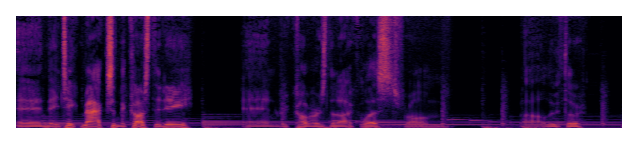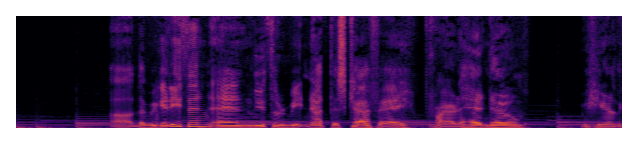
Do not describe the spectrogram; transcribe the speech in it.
and they take Max into custody and recovers the necklace from uh, Luther. Uh, then we get Ethan and Luther meeting at this cafe prior to heading home. We hear the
